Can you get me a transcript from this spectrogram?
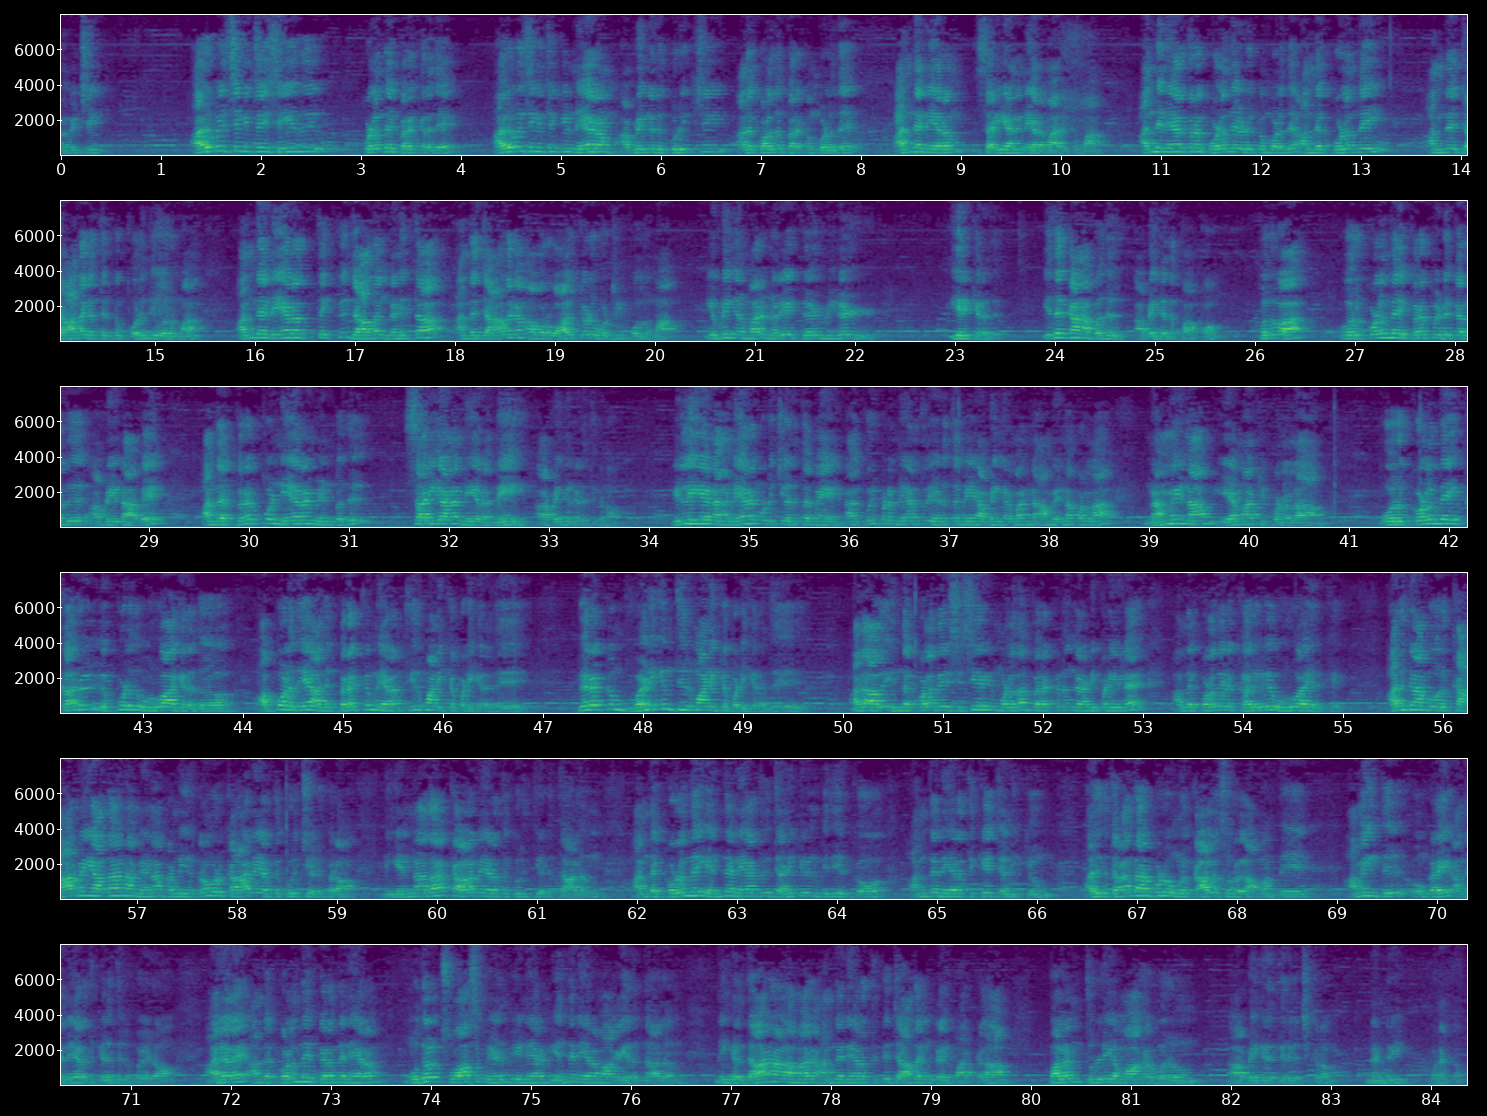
மகிழ்ச்சி. அறுவை சிகிச்சை செய்து குழந்தை பிறக்கிறதே அறுவை சிகிச்சைக்கு நேரம் அப்படிங்கிறது குறிச்சு அந்த குழந்தை பிறக்கும் பொழுது அந்த நேரம் சரியான நேரமா இருக்குமா? அந்த நேரத்துல குழந்தை எடுக்கும் பொழுது அந்த குழந்தை அந்த ஜாதகத்திற்கு பொருந்தி வருமா? அந்த நேரத்துக்கு ஜாதகம் கணித்தா அந்த ஜாதகம் அவர் வாழ்க்கையோட ஒற்றி போகுமா இப்படிங்கிற மாதிரி நிறைய கேள்விகள் இருக்கிறது. இதற்கான பதில் அப்படிங்கறத பார்ப்போம். பொதுவா ஒரு குழந்தை பிறப்பு எடுக்கிறது அப்படின்னாவே அந்த பிறப்பு நேரம் என்பது சரியான நேரமே அப்படிங்கிறது எடுத்துக்கணும். இல்லையே நாங்கள் நேரம் குடிச்சு எடுத்தோமே நான் குறிப்பிட்ட நேரத்தில் எடுத்தோமே அப்படிங்கிற மாதிரி நாம் என்ன பண்ணலாம்? நம்மை நாம் ஏமாற்றிக் கொள்ளலாம். ஒரு குழந்தை கரு எப்பொழுது உருவாகிறதோ அப்பொழுதே அது பிறக்கும் நேரம் தீர்மானிக்கப்படுகிறது. பிறக்கும் வழியும் தீர்மானிக்கப்படுகிறது. அதாவது இந்த குழந்தை சிசேரின் மூலம் தான் பிறக்கணுங்கிற அடிப்படையில் அந்த குழந்தையோட கருவே உருவாயிருக்கு. அதுக்கு நம்ம ஒரு காரணையா தான் நம்ம என்ன பண்ணியிருக்கிறோம்? ஒரு கால நேரத்தை குறித்து எடுக்கிறோம். நீங்க என்னதான் கால நேரத்தை குறித்து எடுத்தாலும் அந்த குழந்தை எந்த நேரத்துக்கு ஜனிக்கணும்னு விதி இருக்கோ அந்த நேரத்துக்கே ஜனிக்கும். அதுக்கு தகுந்தாற் போல உங்களுக்கு கால சூழல் அமர்ந்து அமைந்து உங்களை அந்த நேரத்துக்கு எடுத்துட்டு போயிடும். அதனால அந்த குழந்தை பிறந்த நேரம் முதல் சுவாசம் எழும்பிய நேரம் எந்த நேரமாக இருந்தாலும் நீங்கள் தாராளமாக அந்த நேரத்துக்கு ஜாதகங்களை பார்க்கலாம். பலன் துல்லியமாக வரும். அப்படிங்கிறத தெரிவிச்சுக்கிறோம். நன்றி வணக்கம்.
